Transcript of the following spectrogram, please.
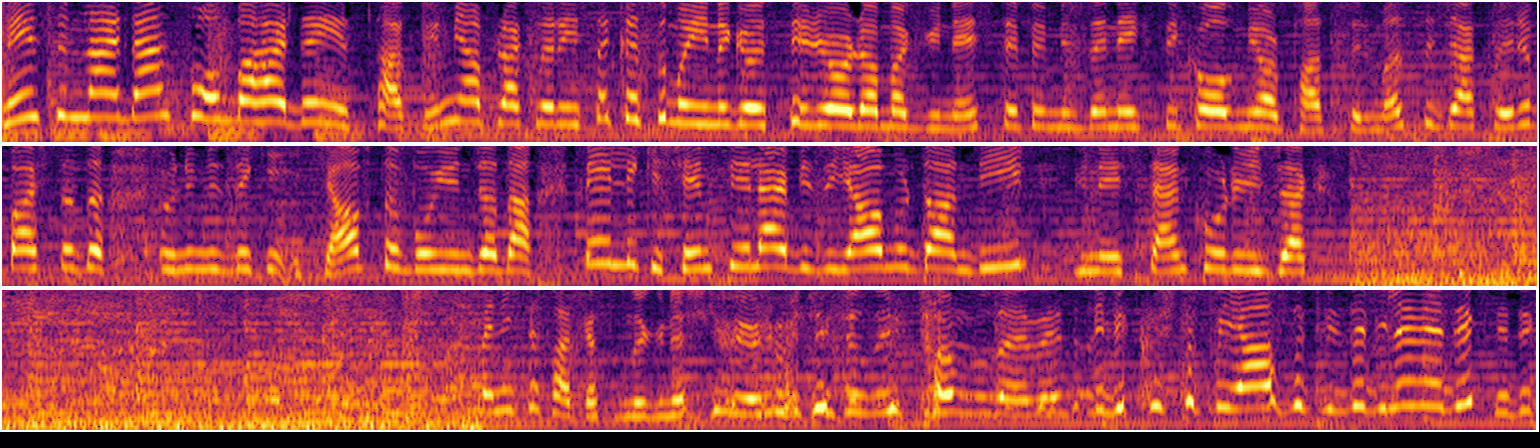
Mevsimlerden sonbahardayız. Takvim yaprakları ise Kasım ayını gösteriyor ama güneş tepemizden eksik olmuyor. Pastırma sıcakları başladı. Önümüzdeki iki hafta boyunca da belli ki şemsiyeler bizi yağmurdan değil güneşten koruyacak. Kasım'da güneş görüyorum açıkçası İstanbul'da evet. Bir kışlık bir yazlık biz de bilemedik. Dedik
